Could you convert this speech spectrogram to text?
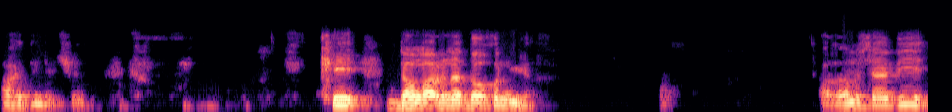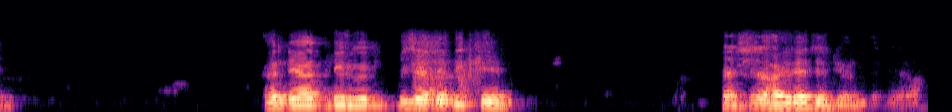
Aydın için. Ki damarına dokunmuyor. Adamı sevdiği. En nihayet bir gün bize dedi ki ben size hayret ediyorum dedi ya.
